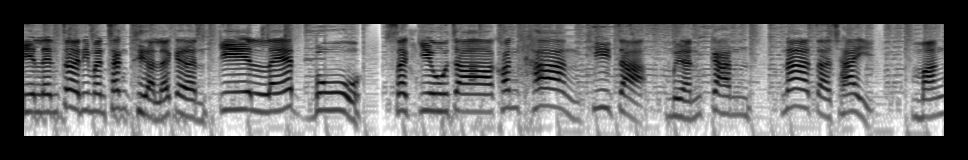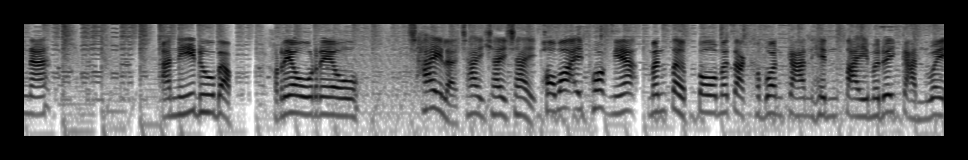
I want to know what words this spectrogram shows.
กีเลนเจอร์นี่มันช่างเถื่อนเหลือเกิน กีเลดบูสกิลจะค่อนข้างที่จะเหมือนกัน น่าจะใช่มั้งนะ อันนี้ดูแบบเร็วๆ ใช่แหละ ใช่ใช่ใช่เพราะว่าไอ้พวกเนี้ยมันเติบโตมาจากขบวนการเฮนไตมาด้วยกันเว้ย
